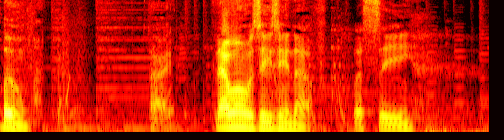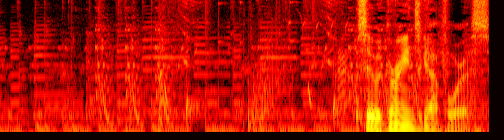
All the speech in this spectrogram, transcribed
Boom. All right. That one was easy enough. Let's see. Let's see what Green's got for us.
